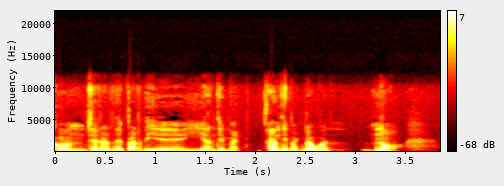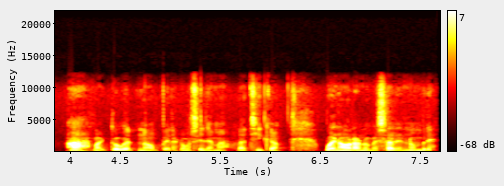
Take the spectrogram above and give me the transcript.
con Gerard Depardieu y Andy, Andy McDowell? No, Ah, McDowell, no, espera, ¿cómo se llama la chica? Bueno, ahora no me sale el nombre.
